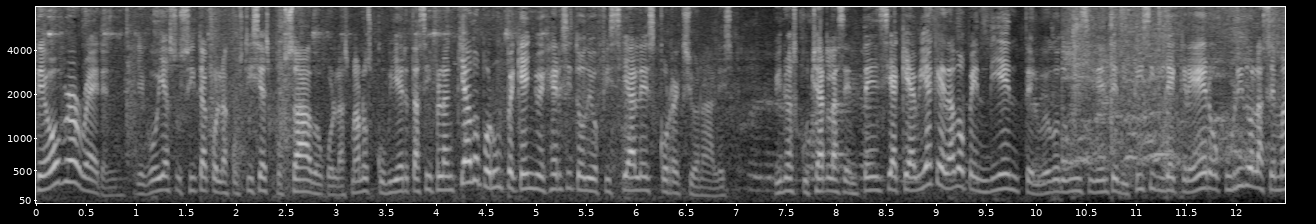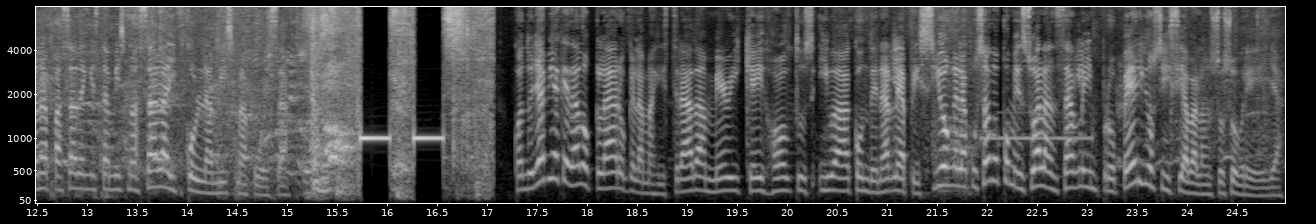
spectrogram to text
De Obra Redden llegó ya a su cita con la justicia esposado, con las manos cubiertas y flanqueado por un pequeño ejército de oficiales correccionales. Vino a escuchar la sentencia que había quedado pendiente luego de un incidente difícil de creer ocurrido la semana pasada en esta misma sala y con la misma jueza. Cuando ya había quedado claro que la magistrada Mary Kay Holtus iba a condenarle a prisión, el acusado comenzó a lanzarle improperios y se abalanzó sobre ella.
